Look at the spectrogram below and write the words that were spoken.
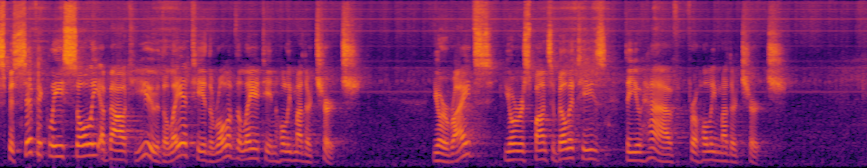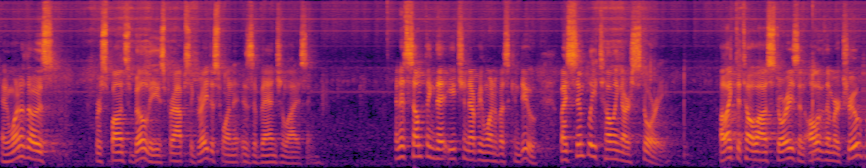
specifically solely about you, the laity, the role of the laity in Holy Mother Church. Your rights, your responsibilities, that you have for Holy Mother Church. And one of those responsibilities, perhaps the greatest one, is evangelizing. And it's something that each and every one of us can do by simply telling our story. I like to tell a lot of stories, and all of them are true.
